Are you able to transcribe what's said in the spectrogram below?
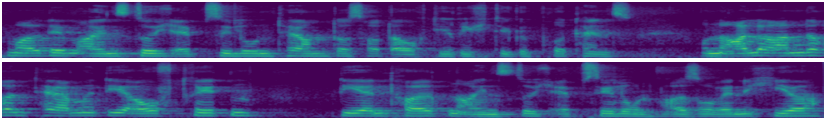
mal dem 1 durch Epsilon-Term, das hat auch die richtige Potenz. Und alle anderen Terme, die auftreten, die enthalten 1 durch Epsilon. Also wenn ich hier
